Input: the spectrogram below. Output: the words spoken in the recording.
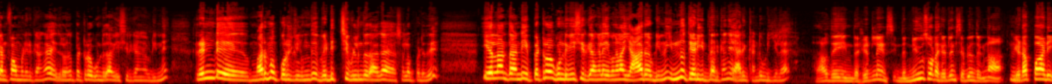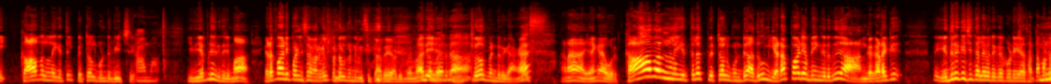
கன்ஃபார்ம் பண்ணியிருக்காங்க. இதில் வந்து பெட்ரோல் குண்டு தான் வீசியிருக்காங்க அப்படின்னு. ரெண்டு மர்ம பொருட்கள் வந்து வெடித்து விழுந்ததாக சொல்லப்படுது. இதெல்லாம் தாண்டி பெட்ரோல் குண்டு வீசியிருக்காங்களே இவங்கெல்லாம் யார் அப்படின்னு இன்னும் தேடிக்கிட்டு தான் இருக்காங்க. யாரும் கண்டுபிடிக்கல. அதாவது இந்த ஹெட்லைன்ஸ் இந்த நியூஸோட ஹெட்லைன்ஸ் எப்படி வந்திருக்குன்னா எடப்பாடி காவல் நிலையத்தில் பெட்ரோல் குண்டு வீச்சு. ஆமாம் இது எப்படி இருக்கு தெரியுமா? எடப்பாடி பழனிசாமி அவர்கள் பெட்ரோல் குண்டு வீசிட்டாரு அப்படின்ற மாதிரி ட்ரோல் பண்ணிருக்காங்க. ஆனா ஏங்க ஒரு காவல் நிலையத்துல பெட்ரோல் குண்டு அதுவும் எடப்பாடி அப்படிங்கிறது அங்க கிடக்கு. எதிர்க்கட்சி தலைவர் இருக்கக்கூடிய சட்டமன்ற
